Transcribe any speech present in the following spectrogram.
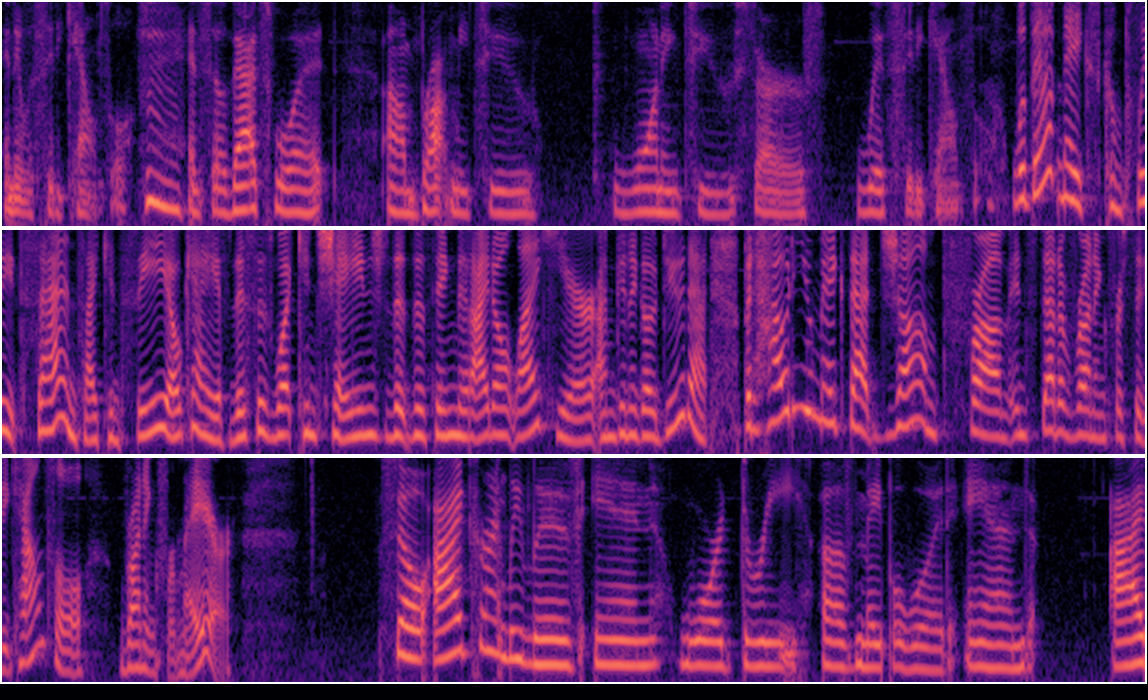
And it was city council. Hmm. And so that's what um, brought me to wanting to serve with city council. Well, that makes complete sense. I can see, okay, if this is what can change the, the thing that I don't like here, I'm going to go do that. But how do you make that jump from instead of running for city council, running for mayor? So I currently live in Ward 3 of Maplewood, and I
